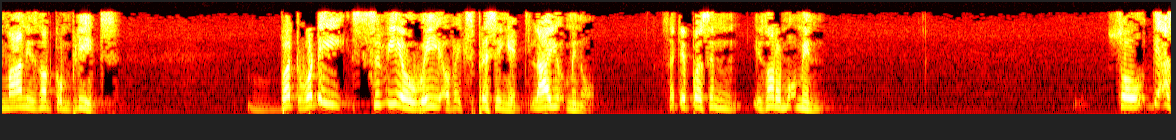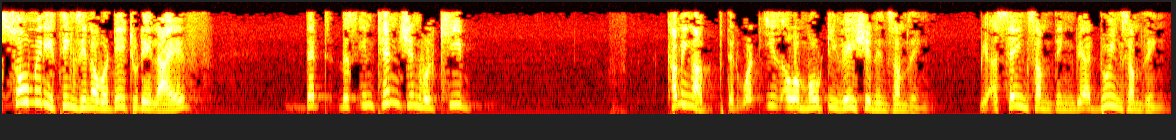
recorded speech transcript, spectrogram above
iman is not complete. But what a severe way of expressing it. La yu'minu. Such a person is not a mu'min. So there are so many things in our day-to-day life that this intention will keep coming up that what is our motivation in something we are saying something, we are doing something,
